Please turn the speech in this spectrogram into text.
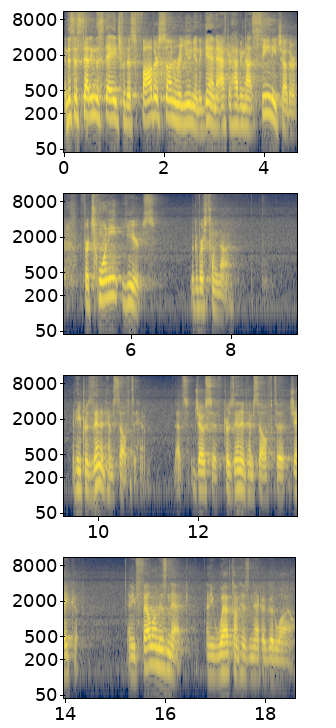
And this is setting the stage for this father son reunion, again, after having not seen each other for 20 years. Look at verse 29 and he presented himself to him. That's Joseph presented himself to Jacob. And he fell on his neck, and he wept on his neck a good while.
